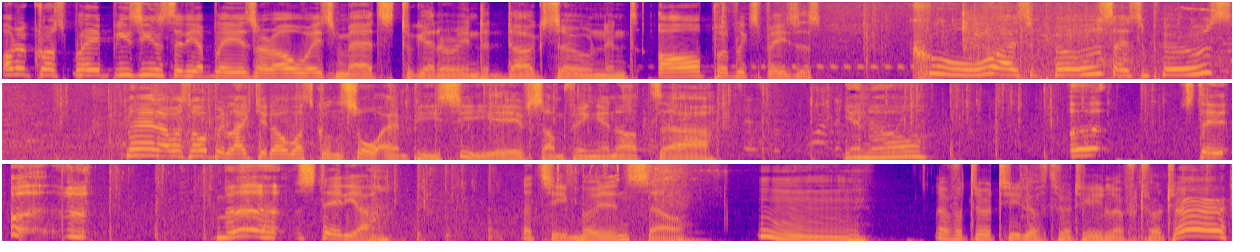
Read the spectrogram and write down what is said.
Other crossplay PC and Stadia players are always met together in the dark zone and all public spaces. Cool, I suppose. I suppose. Man, I was hoping like you know was console and PC if something and not uh, you know. Uh, Stadia. Uh, uh, uh, Stadia. Let's see, Burden Cell. Hmm. Level 30, level 30, level 30.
